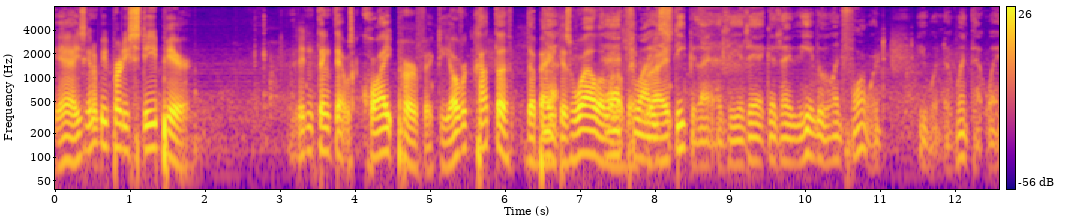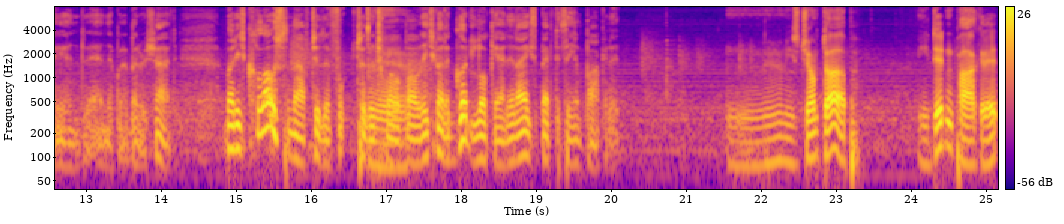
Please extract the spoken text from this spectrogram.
Yeah, he's going to be pretty steep here. I didn't think that was quite perfect. He overcut the, the bank Yeah. as well a little bit. That's why right? he's steep as, he is eh, because he went forward, he wouldn't have went that way and and they put a better shot. But he's close enough to the to the 12 ball. He's got a good look at it. I expect to see him pocket it. And he's jumped up. He didn't pocket it.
